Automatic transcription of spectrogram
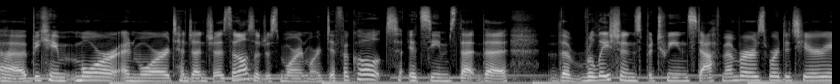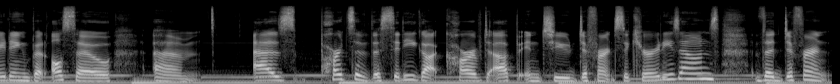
uh, became more and more tendentious and also just more and more difficult. It seems that the the relations between staff members were deteriorating, but also um, as parts of the city got carved up into different security zones, the different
